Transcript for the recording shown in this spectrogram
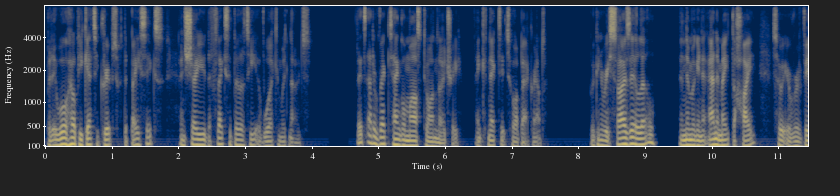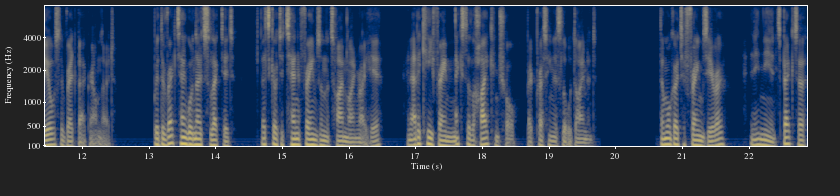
but it will help you get to grips with the basics and show you the flexibility of working with nodes. Let's add a rectangle mask to our node tree and connect it to our background. We're going to resize it a little, and then we're going to animate the height so it reveals the red background node. With the rectangle node selected, let's go to 10 frames on the timeline right here, and add a keyframe next to the height control by pressing this little diamond. Then we'll go to frame 0, and in the inspector,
